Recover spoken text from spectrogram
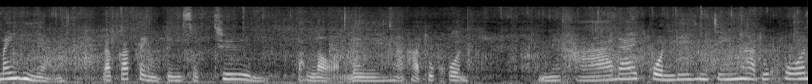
ไม่เหี่ยวแล้วก็เต่งตึงสดชื่นตลอดเลยนะคะ ทุกคนเห็นไหมคะได้ผลดีจริงๆค่ะทุกคน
